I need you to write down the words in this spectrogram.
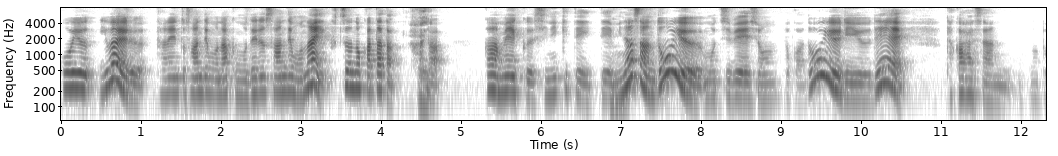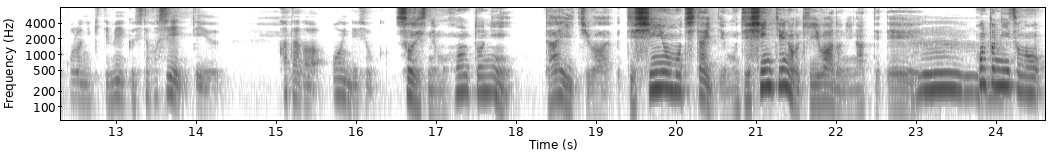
こういういわゆるタレントさんでもなくモデルさんでもない普通の方だはい方がメイクしに来ていて、うん皆さんどういうモチベーションとかどういう理由で高橋さんのところに来てメイクしてほしいっていう方が多いんでしょうか？そうですね。もう本当に第一は自信を持ちたいっていうもう自信っていうのがキーワードになってて、本当にその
